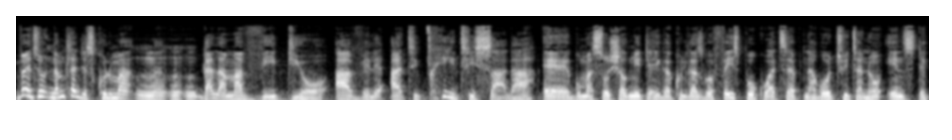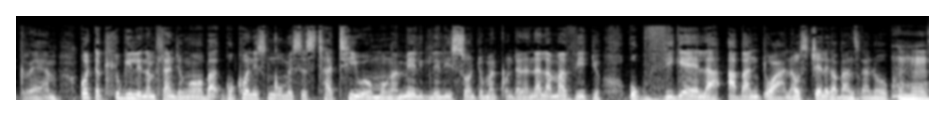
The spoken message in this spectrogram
Mfethu namhlanje sikhuluma ngalama video avele athi chithi saka eh kuma social media ikakhulukazi go Facebook WhatsApp na go Twitter no Instagram kodwa kuhlukile namhlanje ngoba kukhona isinqumo esesithathiwe umongameli kuleli sonto maqondana nalama video ukuvikela abantwana. Usitshele kabanzi ngalokho. Mhm.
